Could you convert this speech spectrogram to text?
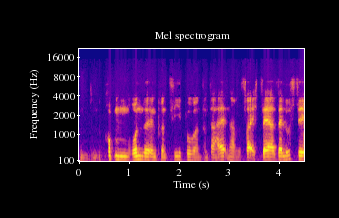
eine Gruppenrunde im Prinzip, wo wir uns unterhalten haben. Das war echt sehr, sehr lustig,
